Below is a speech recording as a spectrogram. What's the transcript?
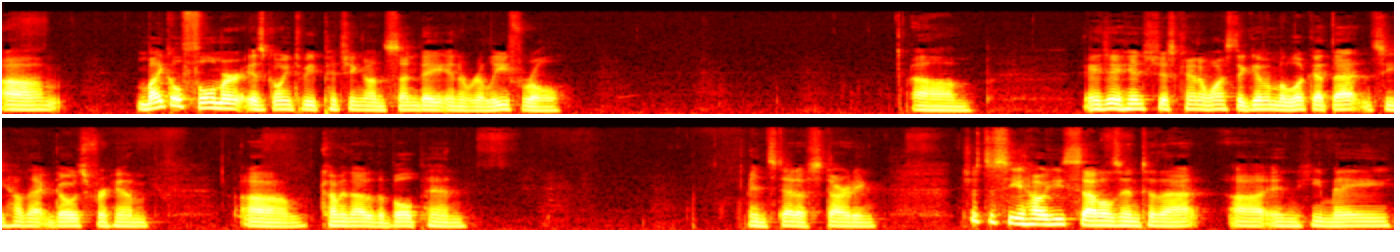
um, Michael Fulmer is going to be pitching on Sunday in a relief role. Um, AJ Hinch just kind of wants to give him a look at that and see how that goes for him um, coming out of the bullpen instead of starting, just to see how he settles into that. Uh, and he may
